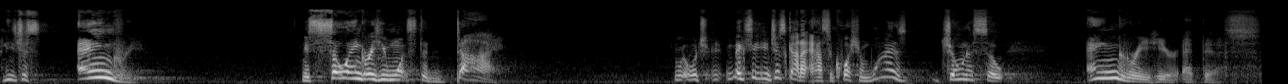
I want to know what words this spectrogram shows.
And he's just angry. He's so angry he wants to die. Which makes you, you just got to ask the question why is Jonah so angry here at this?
